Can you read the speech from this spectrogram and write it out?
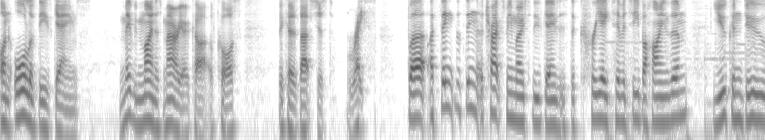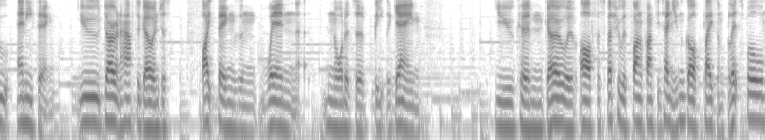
on all of these games. Maybe minus Mario Kart, of course, because that's just race. But I think the thing that attracts me most to these games is the creativity behind them. You can do anything. You don't have to go and just fight things and win in order to beat the game you can go off, especially with Final Fantasy X, you can go off play some Blitzball,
